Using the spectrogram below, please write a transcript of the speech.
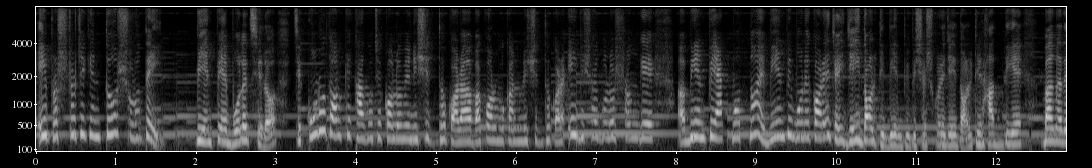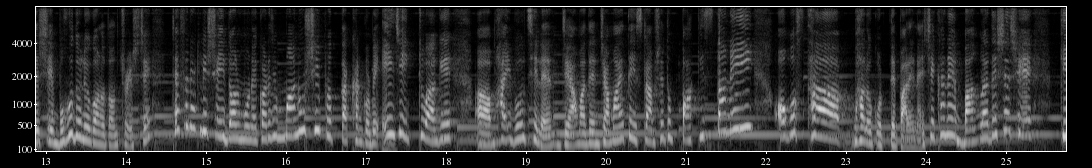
এই প্রশ্নটি কিন্তু শুরুতেই বিএনপি বলেছিল যে কোনো দলকে কাগজে কলমে নিষিদ্ধ করা বা কর্মকাণ্ড নিষিদ্ধ করা, এই বিষয়গুলোর সঙ্গে বিএনপি একমত নয়। বিএনপি মনে করে যে যেই দলটি বিএনপি বিশেষ করে যেই দলটির হাত দিয়ে বাংলাদেশে বহুদলীয় গণতন্ত্র এসছে ডেফিনেটলি সেই দল মনে করে যে মানুষই প্রত্যাখ্যান করবে। এই যে একটু আগে ভাই বলছিলেন যে আমাদের জামায়াতে ইসলাম, সে তো পাকিস্তানেই অবস্থা ভালো করতে পারে নাই। সেখানে বাংলাদেশে সে কি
